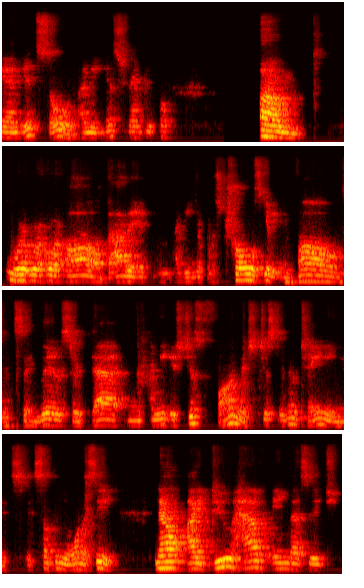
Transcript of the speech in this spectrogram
and it sold. I mean, Instagram people um, were, were, were all about it. I mean, there was trolls getting involved and saying this or that. And I mean, it's just fun. It's just entertaining. It's it's something you want to see. Now, I do have a message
